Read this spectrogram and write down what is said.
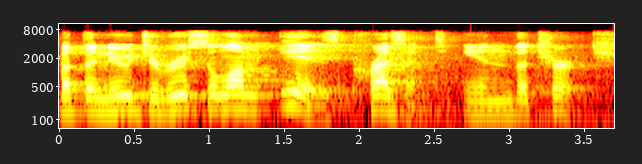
but the New Jerusalem is present in the church.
